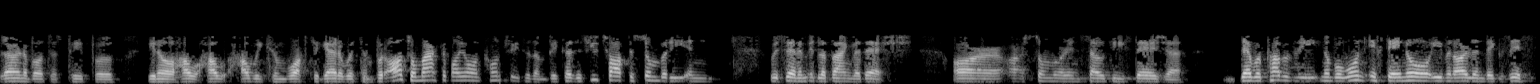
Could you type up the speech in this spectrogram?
learn about those people, you know how how how we can work together with them, but also market my own country to them because if you talk to somebody in, we say, the middle of Bangladesh or or somewhere in Southeast Asia, they would probably number one if they know even Ireland exists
